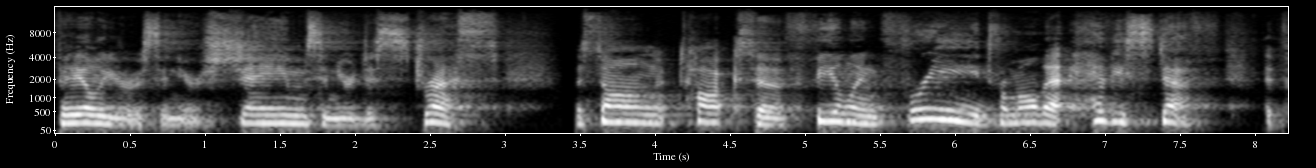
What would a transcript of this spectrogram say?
failures and your shames and your distress. The song talks of feeling freed from all that heavy stuff it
